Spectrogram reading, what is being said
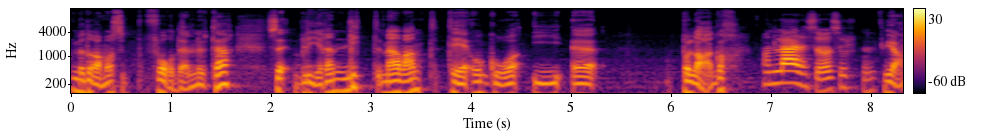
vi drar med oss fordelen ut her, så blir en litt mer vant til å gå i, eh, på lager. Man lærer seg å være sulten. Ja,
